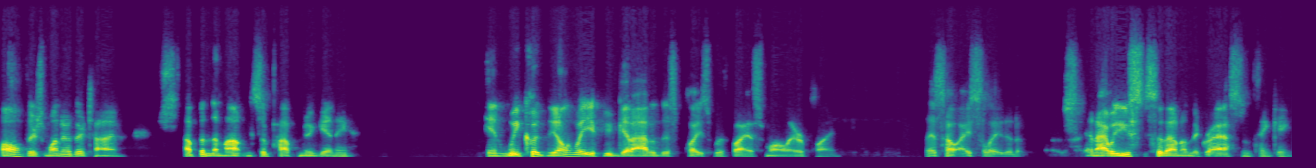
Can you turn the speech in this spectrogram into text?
Oh, there's one other time up in the mountains of Papua New Guinea, and we couldn't. The only way if you could get out of this place was by a small airplane. That's how isolated it was. And I used to sit out on the grass and thinking,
